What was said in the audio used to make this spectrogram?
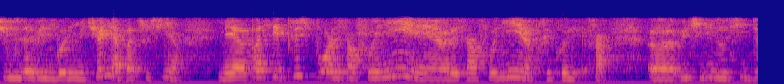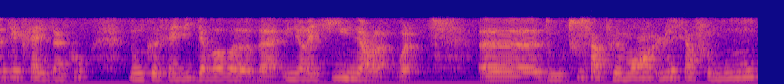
si vous avez une bonne mutuelle, il n'y a pas de souci. Hein. Mais euh, passez plus pour le symphonie et euh, le symphonie euh, enfin, utilise aussi deux tétrelles d'un coup. Donc ça évite d'avoir bah, une heure ici, une heure là. Voilà. donc tout simplement le symphonie,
